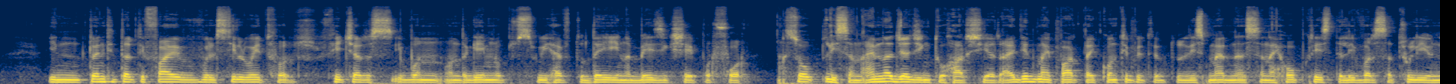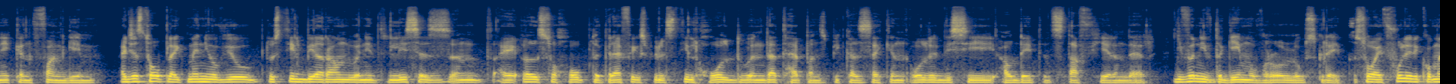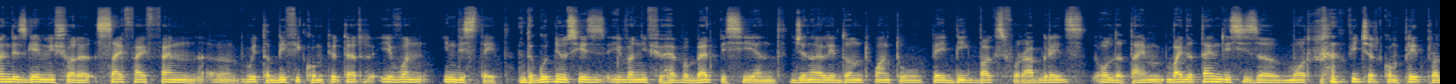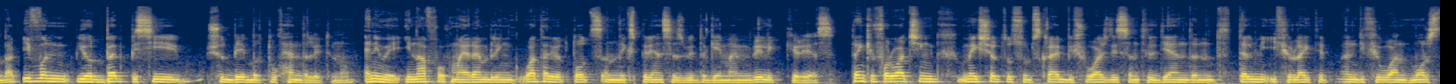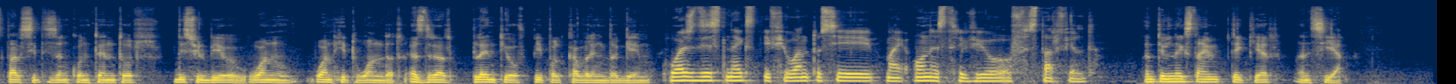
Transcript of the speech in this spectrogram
in 2035 we'll still wait for features even on the game loops we have today in a basic shape or form. So listen, I'm not judging too harsh here. I did my part, I contributed to this madness and I hope Chris delivers a truly unique and fun game. I just hope, like many of you, to still be around when it releases, and I also hope the graphics will still hold when that happens because I can already see outdated stuff here and there even if the game overall looks great. So I fully recommend this game if you're a sci-fi fan uh, with a beefy computer, even in this state. The good news is, even if you have a bad PC and generally don't want to pay big bucks for upgrades all the time, by the time this is a more feature complete product, even your bad PC should be able to handle it, you know. Anyway, enough of my rambling. What are your thoughts and experiences with the game? I'm really curious. Thank you for watching. Make sure to subscribe if you watch this until the end and tell me if you liked it and if you want more Star Citizen content or this will be a one one hit wonder as there are plenty of people covering the game. Watch this next if you want to see my honest review of Starfield. Until next time, take care and see ya.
